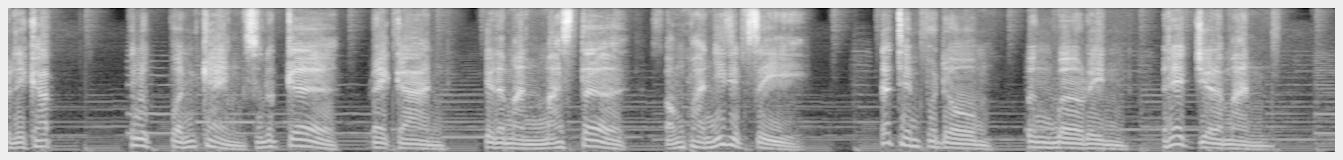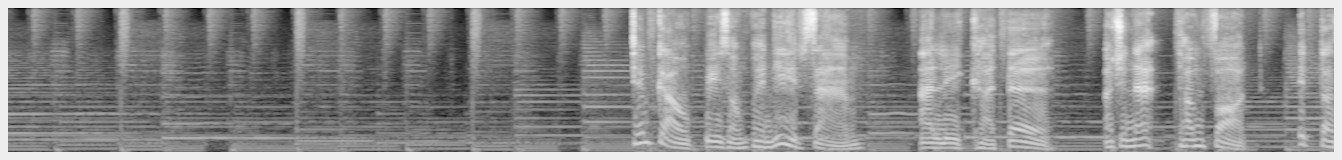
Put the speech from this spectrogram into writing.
วัสดีครับ สรุปผลแข่งสนุกเกอร์ รายการเยอรมันมาสเตอร์ 2024ณเทมโพโดมเมืองเบอร์ลิน ประเทศเยอรมัน แชมป์เก่าปี 2023 อาลีคาร์เตอร์เอาชนะทอมฟอร์ด10ต่อ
